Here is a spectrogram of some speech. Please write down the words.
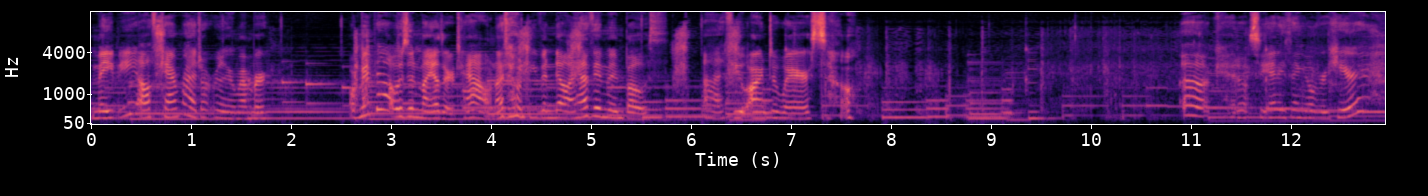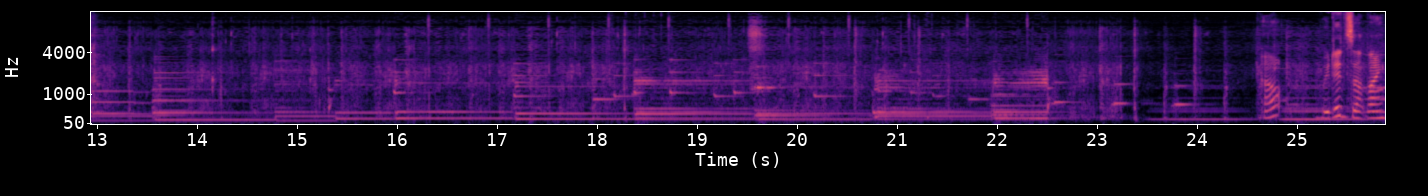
Maybe, off camera? I don't really remember. Or maybe that was in my other town. I don't even know. I have him in both, uh, if you aren't aware, so... Okay, I don't see anything over here. Oh, we did something.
